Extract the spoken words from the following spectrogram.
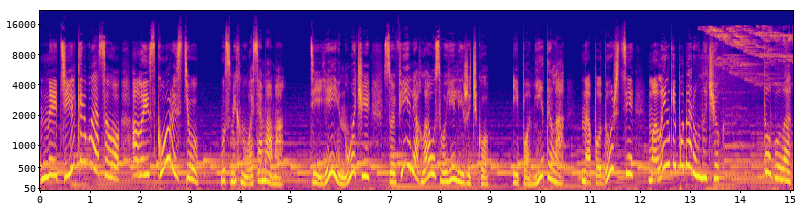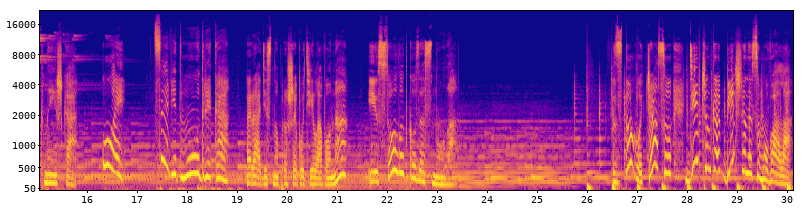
Не тільки весело, але й з користю, усміхнулася мама. Тієї ночі Софія лягла у своє ліжечко і помітила на подушці маленький подаруночок. То була книжка. Ой, це від мудрика. радісно прошепотіла вона і солодко заснула. З того часу дівчинка більше не сумувала.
